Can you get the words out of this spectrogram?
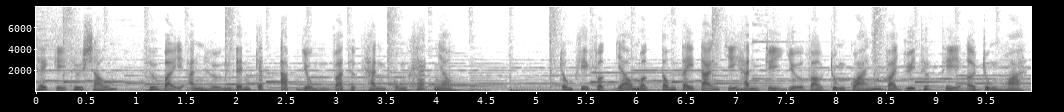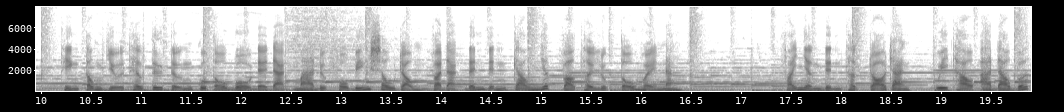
thế kỷ thứ sáu, thứ bảy ảnh hưởng đến cách áp dụng và thực hành cũng khác nhau. Trong khi Phật giáo Mật Tông Tây Tạng chỉ hành trì dựa vào trung quán và duy thức thì ở Trung Hoa, Thiền Tông dựa theo tư tưởng của Tổ Bồ Đề Đạt Ma được phổ biến sâu rộng và đạt đến đỉnh cao nhất vào thời lục Tổ Huệ Năng. Phải nhận định thật rõ ràng, Quy Thao Adalbert,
